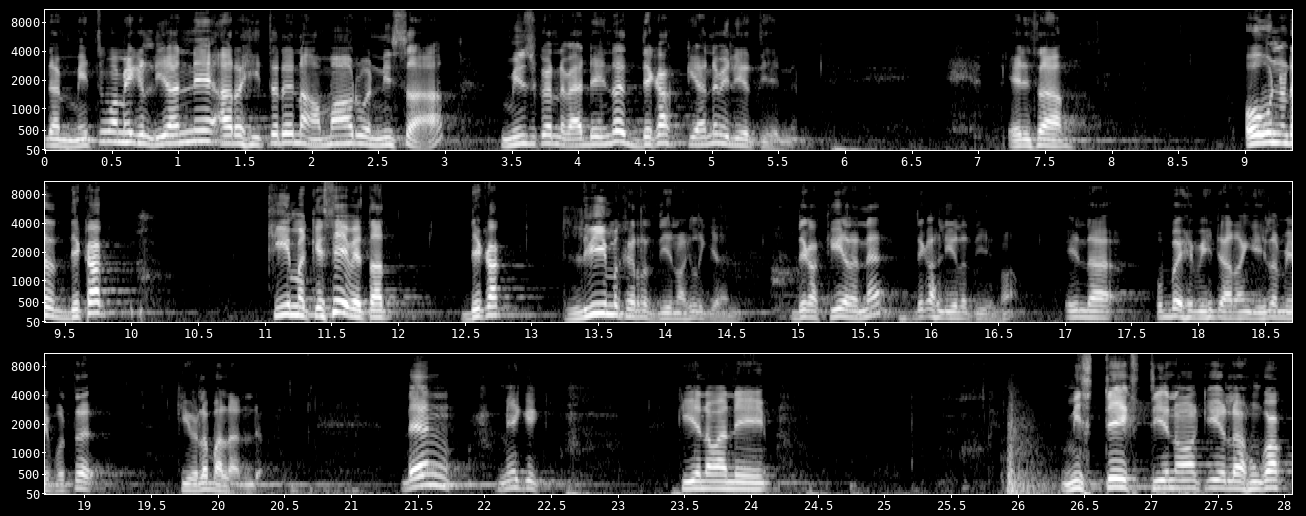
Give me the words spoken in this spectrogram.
දැන් මෙතුම මේක ලියන්නේ අර හිතරෙන අමාරුව නිසා මිනිසු කරන වැඩේ ඉඳලා දෙකක් කියන්න මෙලිය තියෙන්නේ. ඒ නිසා ඔවුන්ට දෙකක් කීම කෙසේ වෙතත් දෙකක් ලිවීම කරලා තියෙනවා කියලා කියන්නේ. දෙකක් කියලා නැහැ දෙකක් ලියලා තියෙනවා. එහෙනම් ඔබ මෙහිට අරන් ගිහිල්ලා මේ පොත කියවලා බලන්න. දැන් මේක කියනවනේ මිස්ටේක්ස් තියෙනවා කියලා හුඟක්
